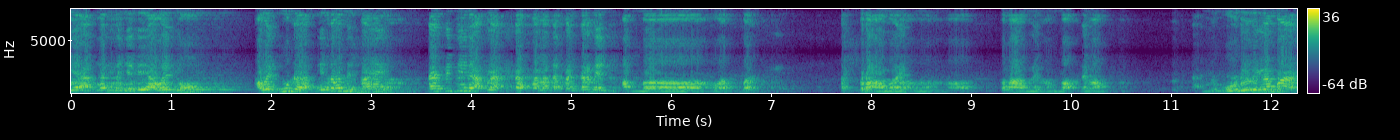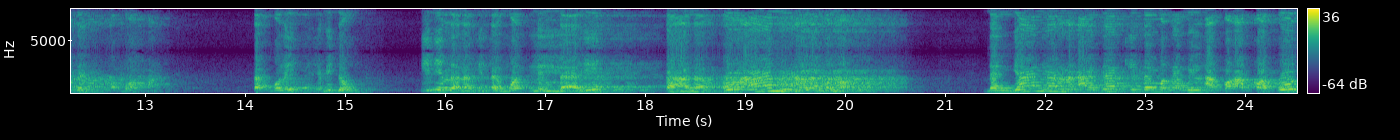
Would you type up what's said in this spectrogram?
dia akan menjadi awet awet muda. Itu hadis sahih. Tapi tidaklah kita salat depan cermin. Allahu Akbar. Assalamualaikum. Assalamualaikum. Memang Allah. Tak boleh macam itu. Ini hendaklah kita buat lillahi ta'ala. Quran kalam Allah. Dan jangan ada kita mengambil apa-apapun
